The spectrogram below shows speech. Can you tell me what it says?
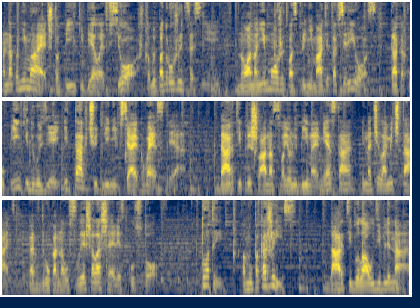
Она понимает, что Пинки делает все, чтобы подружиться с ней, но она не может воспринимать это всерьез, так как у Пинки друзей и так чуть ли не вся Эквестрия. Дарти пришла на свое любимое место и начала мечтать, как вдруг она услышала шелест кустов. «Кто ты? А ну покажись!» Дарти была удивлена,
